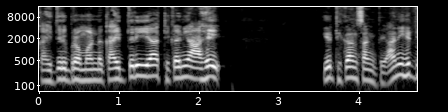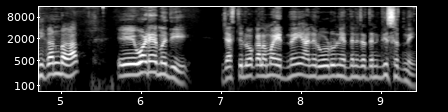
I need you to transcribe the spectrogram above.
काहीतरी ब्रह्मांड काहीतरी या ठिकाणी आहे. हे ठिकाण सांगते. आणि हे ठिकाण बघा ए वड्यामध्ये जास्त लोकांना माहीत नाही आणि रोडून येताना जाताना दिसत नाही.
